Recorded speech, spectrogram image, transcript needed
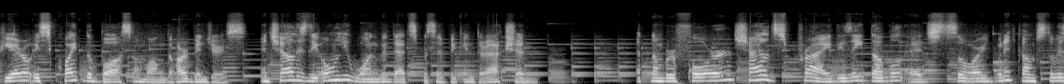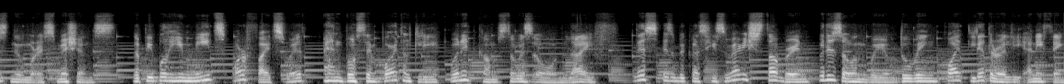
Pierro is quite the boss among the Harbingers, and Childe is the only one with that specific interaction. At number 4, Childe's pride is a double-edged sword when it comes to his numerous missions, the people he meets or fights with, and most importantly, when it comes to his own life. This is because he's very stubborn with his own way of doing quite literally anything.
